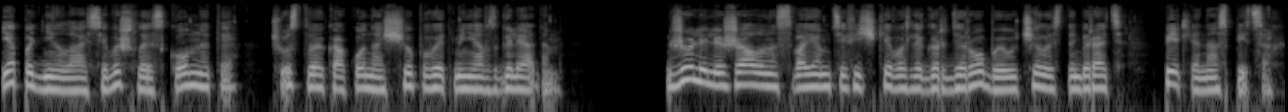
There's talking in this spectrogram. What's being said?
Я поднялась и вышла из комнаты, чувствуя, как он ощупывает меня взглядом. Джоли лежала на своем тифичке возле гардероба и училась набирать петли на спицах.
